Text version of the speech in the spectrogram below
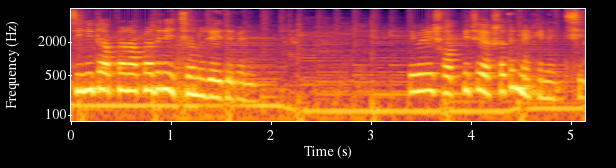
চিনিটা আপনারা আপনাদের ইচ্ছে অনুযায়ী দেবেন। এবারে সব কিছু একসাথে মেখে নিচ্ছি।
